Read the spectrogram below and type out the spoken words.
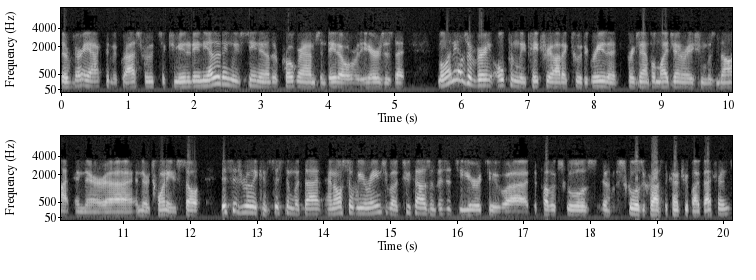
They're very active at grassroots, at community. And the other thing we've seen in other programs and data over the years is that millennials are very openly patriotic to a degree that, for example, my generation was not in their uh, in their twenties. So this is really consistent with that. And also, we arrange about 2,000 visits a year to uh, to public schools, know, schools across the country by veterans,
